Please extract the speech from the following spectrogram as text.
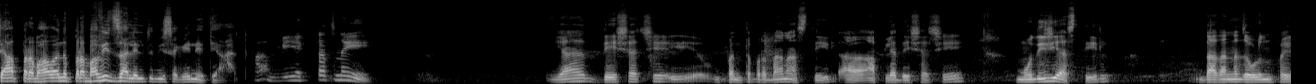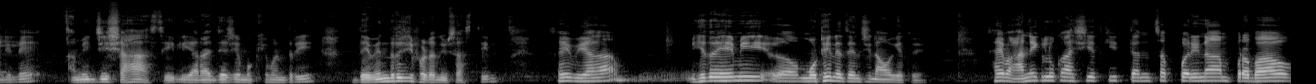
त्या प्रभावानं प्रभावित झालेले तुम्ही सगळे नेते आहात. हा मी एकटाच नाही. या देशाचे पंतप्रधान असतील आपल्या देशाचे मोदीजी असतील दादांना जवळून पाहिलेले अमितजी शहा असतील या राज्याचे मुख्यमंत्री देवेंद्रजी फडणवीस असतील. साहेब या हे तर हे मी मोठे नेत्यांची नावं घेतोय. साहेब अनेक लोक अशी आहेत की त्यांचा परिणाम प्रभाव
